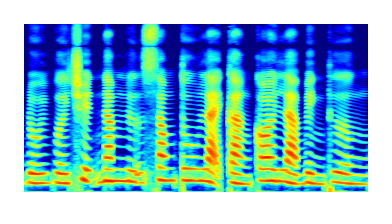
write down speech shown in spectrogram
Đối với chuyện nam nữ song tu lại càng coi là bình thường.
